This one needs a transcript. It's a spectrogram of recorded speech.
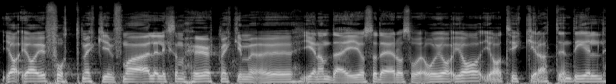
jag, jag har ju fått mycket information, eller liksom hört mycket eh, genom dig och sådär och så. Och jag, jag, jag tycker att en del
